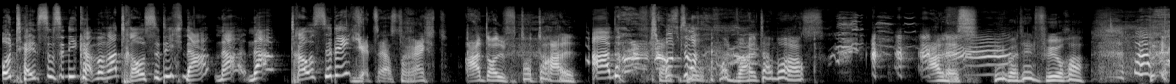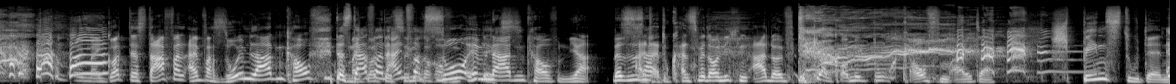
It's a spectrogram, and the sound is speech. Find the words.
Und hältst du es in die Kamera? Traust du dich? Na, na, na? Traust du dich? Jetzt erst recht. Adolf, total. Adolf, Das total. Buch von Walter Moors. Alles über den Führer. Oh mein Gott, das darf man einfach so im Laden kaufen? Das oh darf Gott, man einfach so im. Laden kaufen, ja. Das ist Alter, halt, du kannst mir doch nicht ein Adolf Hitler Comicbuch kaufen, Alter. Spinnst du denn?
